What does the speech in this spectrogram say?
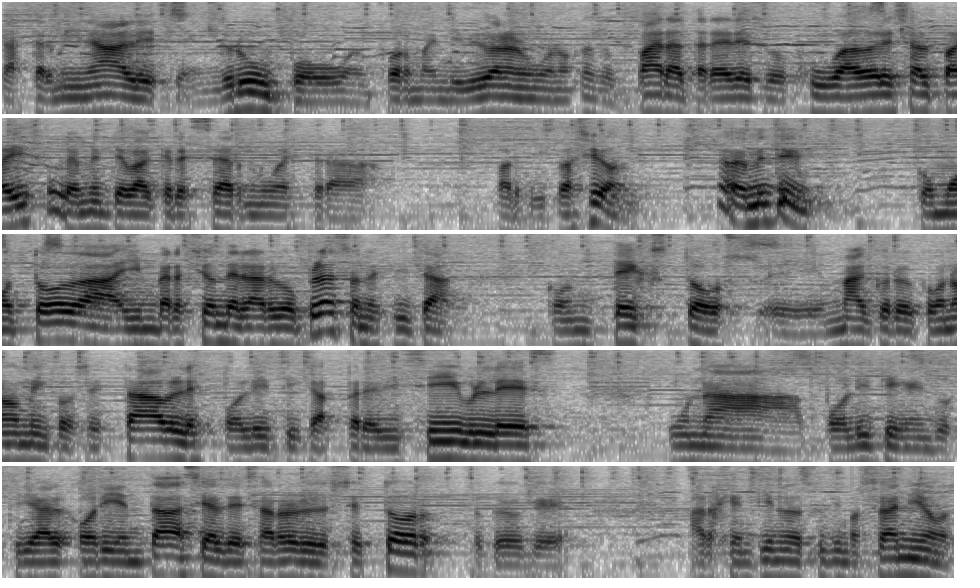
las terminales en grupo o en forma individual en algunos casos para traer esos jugadores al país, obviamente va a crecer nuestra participación. Obviamente como toda inversión de largo plazo necesita contextos eh, macroeconómicos estables, políticas previsibles, una política industrial orientada hacia el desarrollo del sector. Yo creo que Argentina en los últimos años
